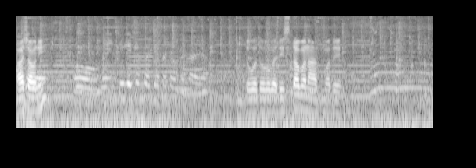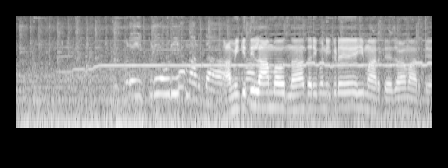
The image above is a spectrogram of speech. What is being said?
हा शावनी? हो तो तो बघा दिसता पण आतमध्ये. आम्ही किती लांब आहोत ना तरी पण इकडे ही मारते जळ मारते.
